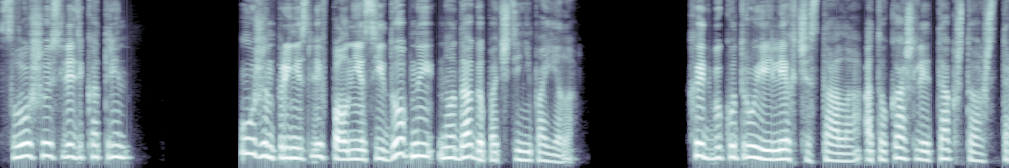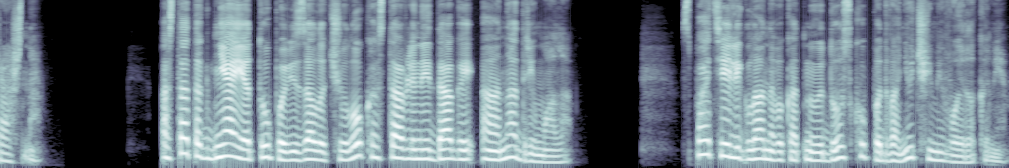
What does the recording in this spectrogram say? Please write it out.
Слушаюсь, леди Катрин. Ужин принесли вполне съедобный, но Дага почти не поела. Хоть бы к утру ей легче стало, а то кашляет так, что аж страшно. Остаток дня я тупо вязала чулок, оставленный Дагой, а она дремала. Спать я легла на выкатную доску под вонючими войлоками.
